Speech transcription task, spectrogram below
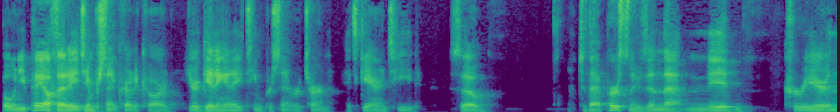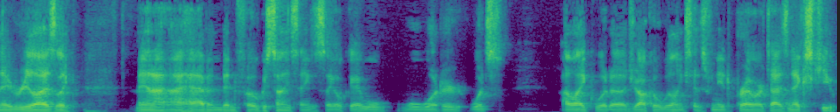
But when you pay off that 18% credit card, you're getting an 18% return. It's guaranteed. So, to that person who's in that mid career and they realize, like, man, I, I, haven't been focused on these things, it's like, okay, well, well what are, what's, I like what uh, Jocko Willink says we need to prioritize and execute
